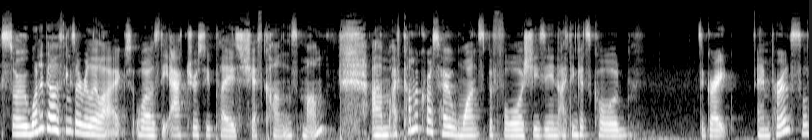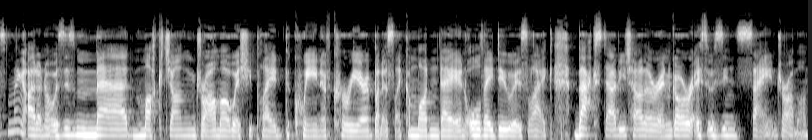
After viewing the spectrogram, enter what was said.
so one of the other things I really liked was the actress who plays Chef Kang's mum. Um, I've come across her once before. She's in, I think it's called The Great Empress or something. I don't know. It was this mad makjang drama where she played the Queen of Korea, but it's like a modern day, and all they do is like backstab each other and go. Race. It was insane drama.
